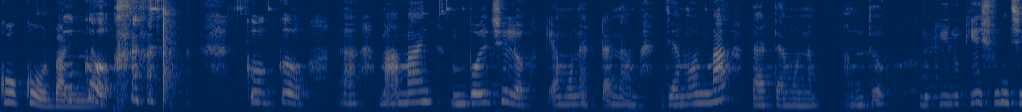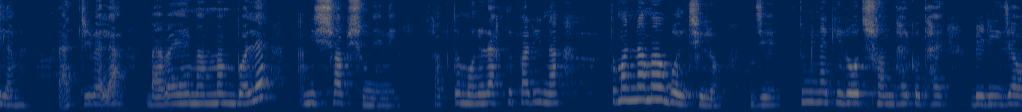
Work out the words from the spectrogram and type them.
কোকোর বাড়ির কোকো। নাম। কোকো। মামাই বলছিল কেমন একটা নাম। যেমন মা তার তেমন নাম। আমি তো লুকিয়ে লুকিয়ে শুনছিলাম। রাত্রিবেলা বাবাই আর মাম্মাম বলে আমি সব শুনে নিই। সব তো মনে রাখতে পারি না। তোমার নামাও বলছিল যে, তুমি নাকি রোজ সন্ধ্যায় কোথায় বেরিয়ে যাও?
